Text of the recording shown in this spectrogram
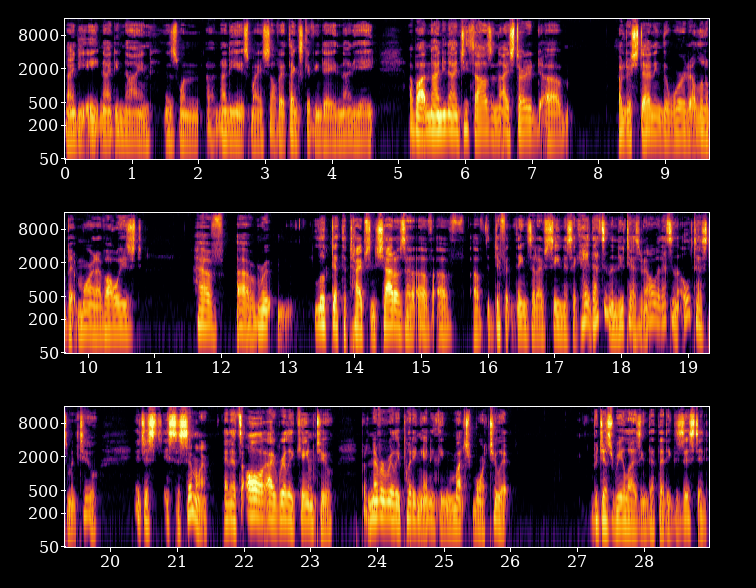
98, 99 is when, uh, 98 is my salvation, Thanksgiving Day, 98 about 99 2000 i started um, understanding the word a little bit more and i've always have uh, re- looked at the types and shadows of, of of the different things that i've seen. It's like hey that's in the new testament. Oh that's in the old testament too. It just it's just similar. And that's all i really came to but never really putting anything much more to it, but just realizing that that existed.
